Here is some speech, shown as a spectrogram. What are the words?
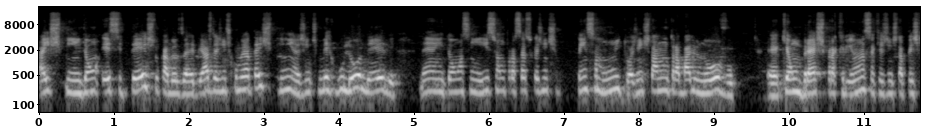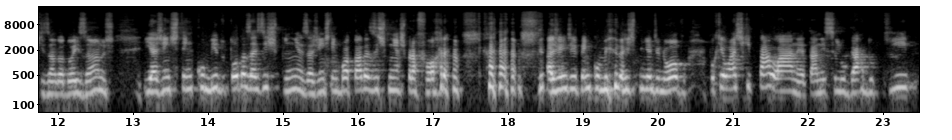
a espinha. Então, esse texto, Cabelos Arrepiados, a gente comeu até a espinha, a gente mergulhou nele, né? Então, assim, isso é um processo que a gente pensa muito. A gente está num trabalho novo, é, que é um breche para criança, que a gente está pesquisando há dois anos, e a gente tem comido todas as espinhas, a gente tem botado as espinhas para fora, a gente tem comido a espinha de novo, porque eu acho que está lá, né? Está nesse lugar do que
